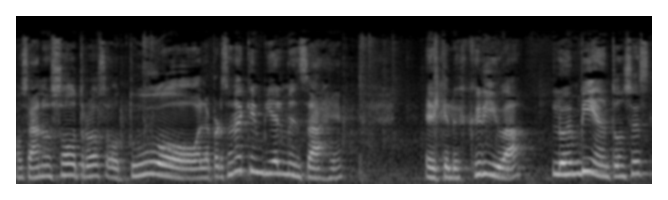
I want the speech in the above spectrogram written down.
o sea, nosotros, o tú, o la persona que envía el mensaje, el que lo escriba, lo envía. Entonces,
